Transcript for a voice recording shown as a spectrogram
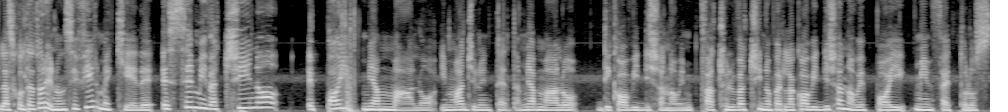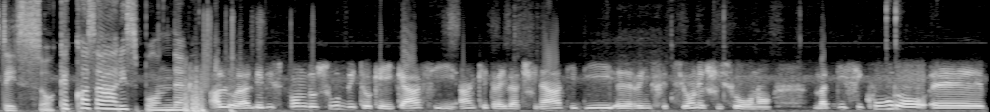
L'ascoltatore non si firma e chiede e se mi vaccino e poi mi ammalo, immagino intenda, mi ammalo di Covid-19, faccio il vaccino per la Covid-19 e poi mi infetto lo stesso. Che cosa risponde? Allora, le rispondo subito che i casi anche tra i vaccinati di eh, reinfezione ci sono, ma di sicuro eh,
